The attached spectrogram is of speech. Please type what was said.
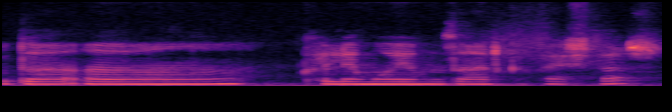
Bu da aa, kalem oyamız arkadaşlar.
